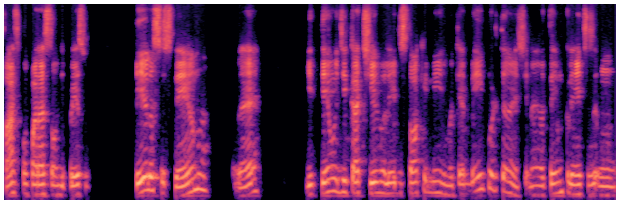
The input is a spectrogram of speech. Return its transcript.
faço comparação de preço pelo sistema, né? E tem um indicativo ali de estoque mínimo, que é bem importante, né? Eu tenho um cliente, um,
